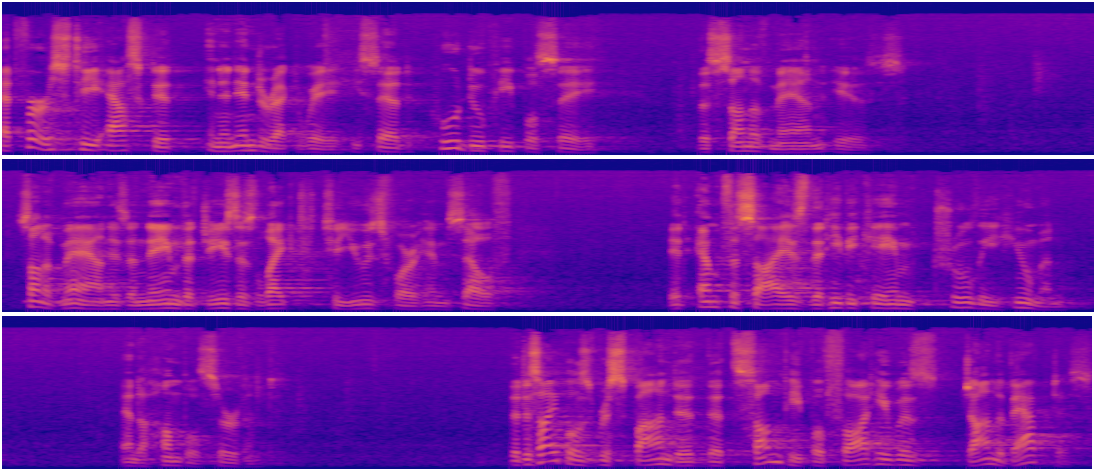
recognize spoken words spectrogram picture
At first, he asked it in an indirect way. He said, Who do people say the Son of Man is? Son of Man is a name that Jesus liked to use for himself. It emphasized that he became truly human and a humble servant. The disciples responded that some people thought he was John the Baptist.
